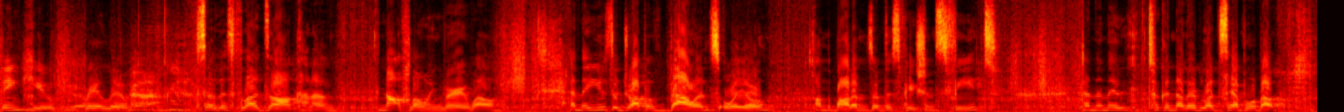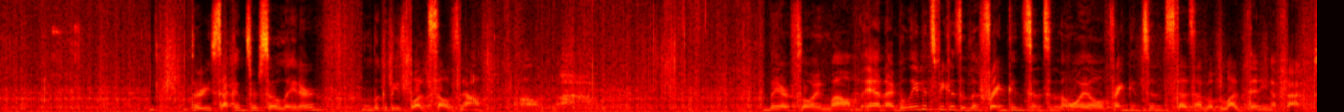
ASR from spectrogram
Thank you, Yeah. Rayleigh. So this blood's all kind of not flowing very well. And they used a drop of balance oil on the bottoms of this patient's feet. And then they took another blood sample about 30 seconds or so later. Look at these blood cells now. They are flowing well. And I believe it's because of the frankincense in the oil. Frankincense does have a blood thinning effect.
